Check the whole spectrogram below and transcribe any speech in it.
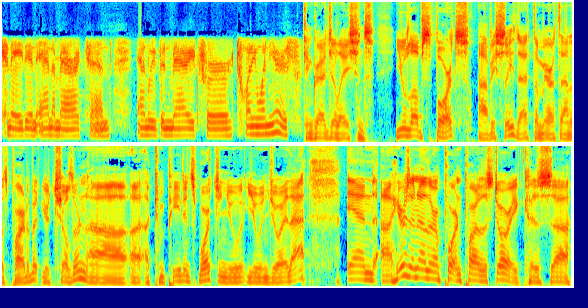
Canadian and American, and we've been married for 21 years. Congratulations. You love sports, obviously. That the marathon is part of it. Your children uh, uh, compete in sports, and you you enjoy that. And uh, here's another important part of the story because uh,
